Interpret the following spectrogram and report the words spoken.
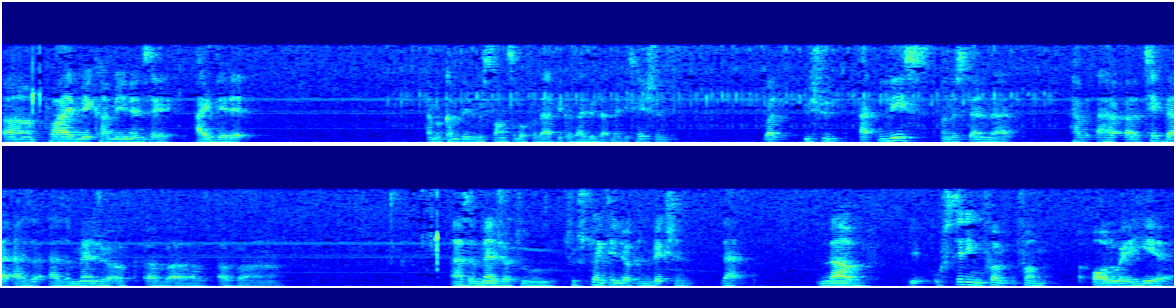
uh, pride may come in and say, I did it, I'm completely responsible for that because I did that meditation. But you should at least understand that, have, uh, uh, take that as a, as a measure of, of, uh, of uh, as a measure to, to strengthen your conviction that love, sitting from, from all the way here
